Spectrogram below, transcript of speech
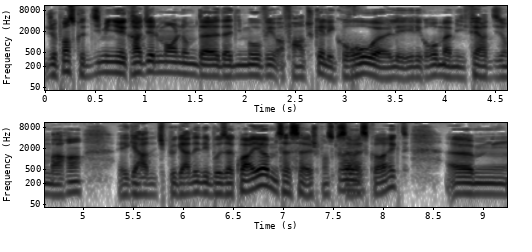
je pense que diminuer graduellement le nombre d'a- d'animaux, vivants, enfin en tout cas les gros, euh, les, les gros mammifères, disons marins, et garder, tu peux garder des beaux aquariums. Ça, ça, je pense que ça Ouais. reste correct. Euh,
